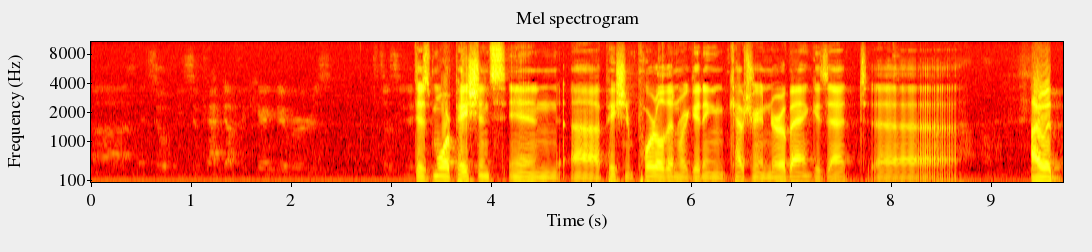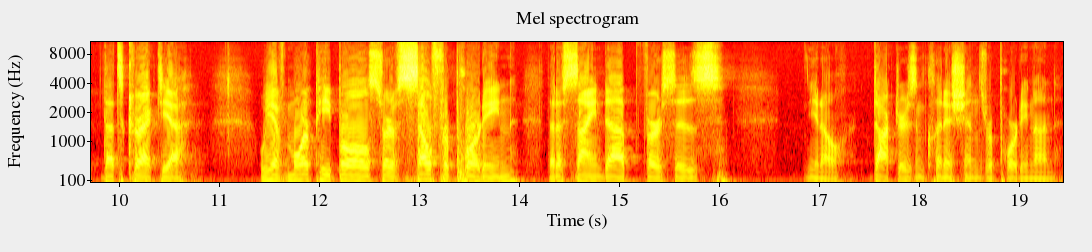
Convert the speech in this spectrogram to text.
Uh, and so if you subtract out the caregivers, it still seems like there's more patients in uh, Patient Portal than we're getting capturing in Neurobank. Is that? Uh, I would. That's correct. Yeah, we have more people sort of self-reporting that have signed up versus, you know, doctors and clinicians reporting on.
